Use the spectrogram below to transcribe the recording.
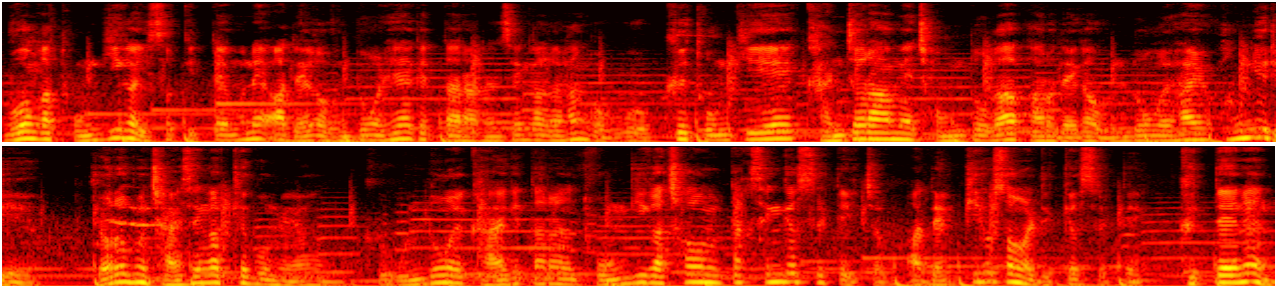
무언가 동기가 있었기 때문에 아 내가 운동을 해야겠다라는 생각을 한 거고 그 동기의 간절함의 정도가 바로 내가 운동을 할 확률이에요. 여러분 잘 생각해보면 그 운동을 가야겠다라는 동기가 처음 딱 생겼을 때 있죠. 아 내 필요성을 느꼈을 때. 그때는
